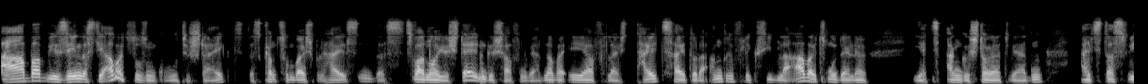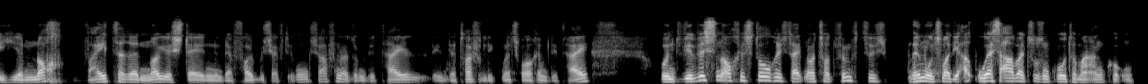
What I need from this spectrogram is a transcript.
aber wir sehen, dass die Arbeitslosenquote steigt. Das kann zum Beispiel heißen, dass zwar neue Stellen geschaffen werden, aber eher vielleicht Teilzeit oder andere flexible Arbeitsmodelle jetzt angesteuert werden, als dass wir hier noch weitere neue Stellen in der Vollbeschäftigung schaffen. Also im Detail, der Teufel liegt manchmal auch im Detail. Und wir wissen auch historisch seit 1950, wenn wir uns mal die US-Arbeitslosenquote mal angucken,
